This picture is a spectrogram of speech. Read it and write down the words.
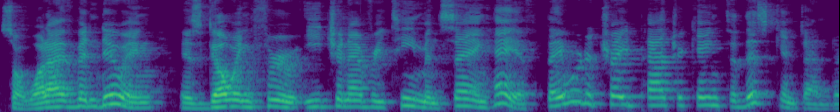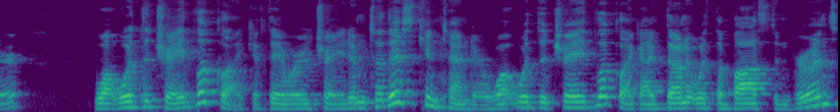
So what I've been doing is going through each and every team and saying, hey, if they were to trade Patrick Kane to this contender, what would the trade look like? If they were to trade him to this contender, what would the trade look like? I've done it with the Boston Bruins.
